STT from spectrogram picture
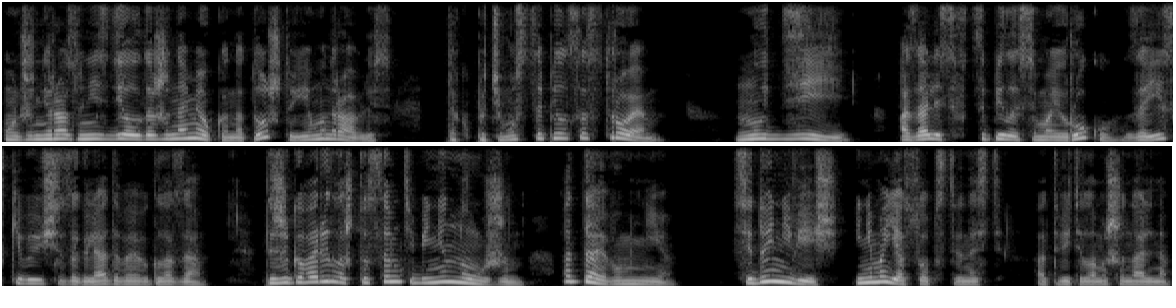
Он же ни разу не сделал даже намека на то, что я ему нравлюсь. Так почему сцепился с троем? «Ну, Ди!» Азалис вцепилась в мою руку, заискивающе заглядывая в глаза. «Ты же говорила, что Сэм тебе не нужен. Отдай его мне». «Седой не вещь и не моя собственность. — ответила машинально.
